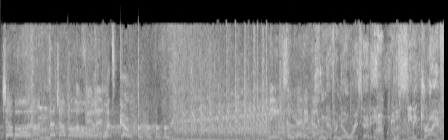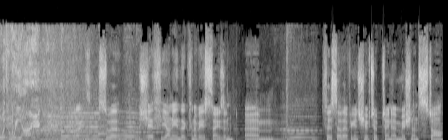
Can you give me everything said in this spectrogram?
untouchable, untouchable. I feel it. Let's go. Need to let it go. You never know where it's heading. The Scenic Drive with Rian. Right. So chef Jan Hendrik van der Westhuizen, um first South African chef to obtain a Michelin star.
